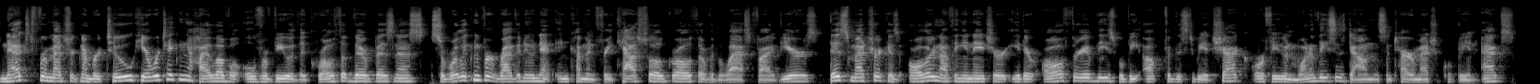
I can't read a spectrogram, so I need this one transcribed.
Next, for metric number two, here we're taking a high level overview of the growth of their business. So we're looking for revenue, net income, and free cash flow growth over the last five years. This metric is all or nothing in nature. Either all three of these will be up for this to be a check, or if even one of these is down, this entire metric will be an X.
